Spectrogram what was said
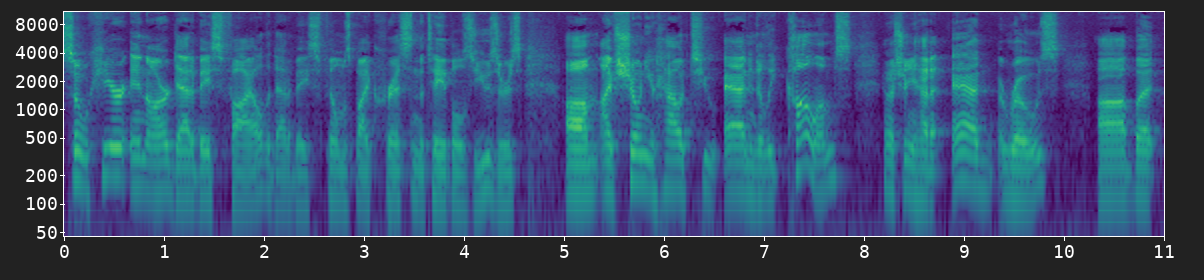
So here in our database file, the database films by Kris and the table's users, um, I've shown you how to add and delete columns, and I've shown you how to add rows, uh, but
